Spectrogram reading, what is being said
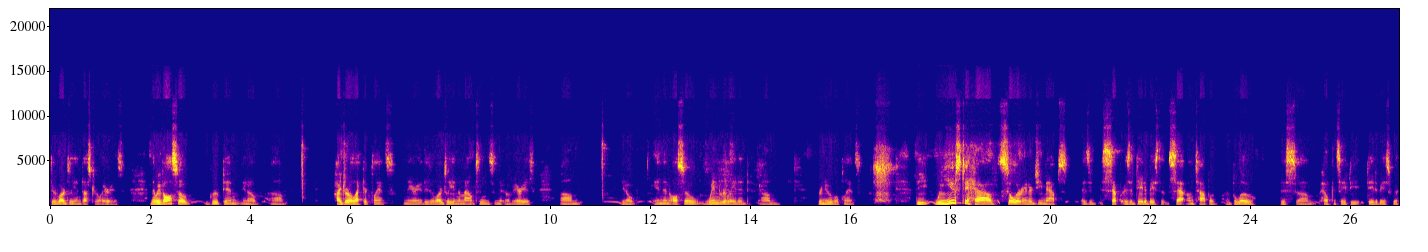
they're largely industrial areas. And then we've also grouped in, you know, um, hydroelectric plants in the area. These are largely in the mountains of areas. Um, you know, and then also wind-related um, renewable plants. The we used to have solar energy maps as a separate as a database that sat on top of uh, below this um, health and safety database with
